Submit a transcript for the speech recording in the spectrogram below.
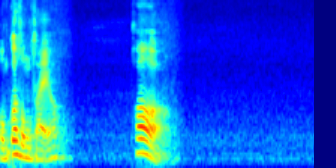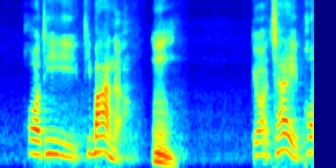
ผมก็สงสัยเขาพ่อ พ่อที่ที่บ้านอะอืมแกว่าใช่พ่อ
